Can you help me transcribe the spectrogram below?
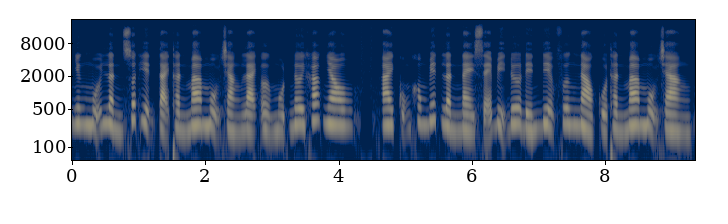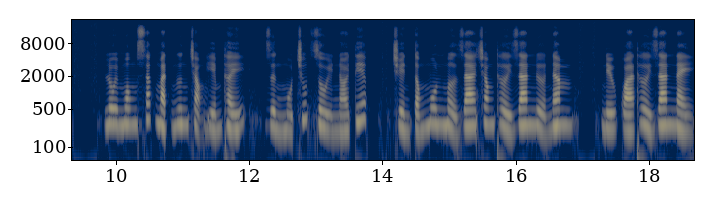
nhưng mỗi lần xuất hiện tại thần ma mộ chàng lại ở một nơi khác nhau. Ai cũng không biết lần này sẽ bị đưa đến địa phương nào của thần ma mộ chàng. Lôi mông sắc mặt ngưng trọng hiếm thấy, dừng một chút rồi nói tiếp. Truyền tống môn mở ra trong thời gian nửa năm. Nếu quá thời gian này,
